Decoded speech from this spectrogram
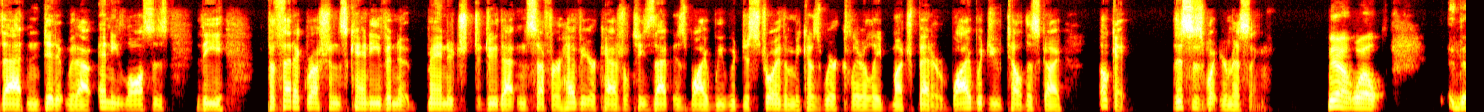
that and did it without any losses. The pathetic Russians can't even manage to do that and suffer heavier casualties. That is why we would destroy them because we're clearly much better. Why would you tell this guy okay this is what you're missing? Yeah, well, the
